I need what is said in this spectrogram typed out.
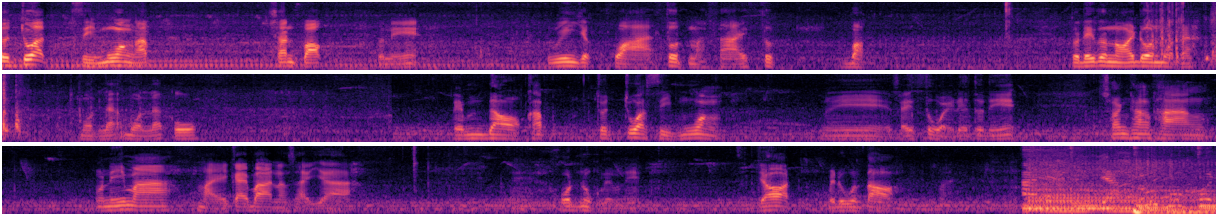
จวดจวดๆสีม่วงครับช่อนป๊อกตัวนี้ วิ่งจากขวาสุดมาซ้ายสุดบับตัวเล็กตัวน้อยโดนหมดนะ หมดแล้วหมดแล้วกู เต็มดอกครับจวดจวดๆสีม่วง นี่ใสสวยเลยตัวนี้ ช่อนข้างทาง วันนี้มาหมายใกล้บ้านนางสายยาโคตรหนุกเลยวันนี้ ยอดไปดูกันต่อ คน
